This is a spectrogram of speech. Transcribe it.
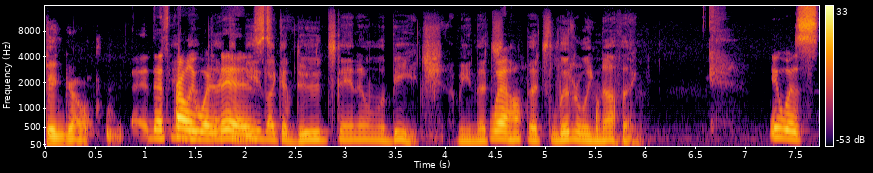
bingo. that's probably Yeah, what that it could is. Be like a dude standing on the beach. I mean, that's Well- that's literally nothing. it was,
